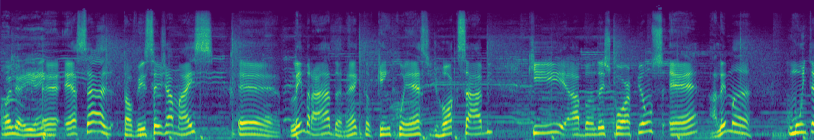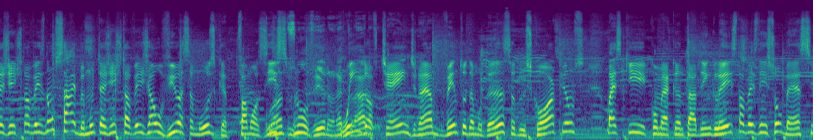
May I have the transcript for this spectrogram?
Olha aí, hein? É, essa talvez seja a mais é, lembrada, né? Quem conhece de rock sabe que a banda Scorpions é alemã. Muita gente talvez não saiba, muita gente talvez já ouviu essa música famosíssima. Quantos não ouviram, né? Wind claro. of Change, né? Vento da Mudança, do Scorpions, mas que, como é cantado em inglês, talvez nem soubesse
